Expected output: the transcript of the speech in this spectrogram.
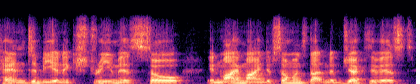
tend to be an extremist. So in my mind, if someone's not an objectivist,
